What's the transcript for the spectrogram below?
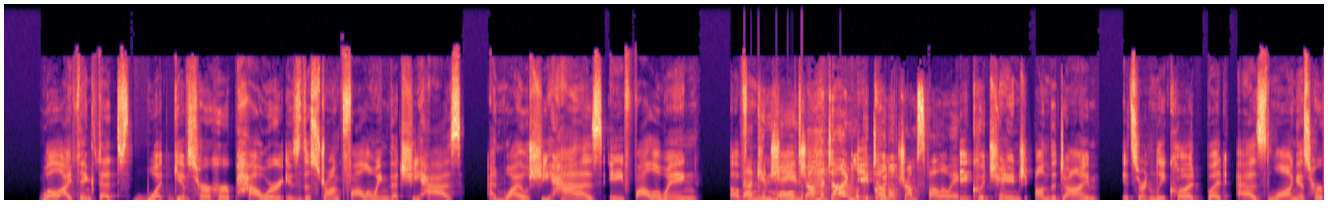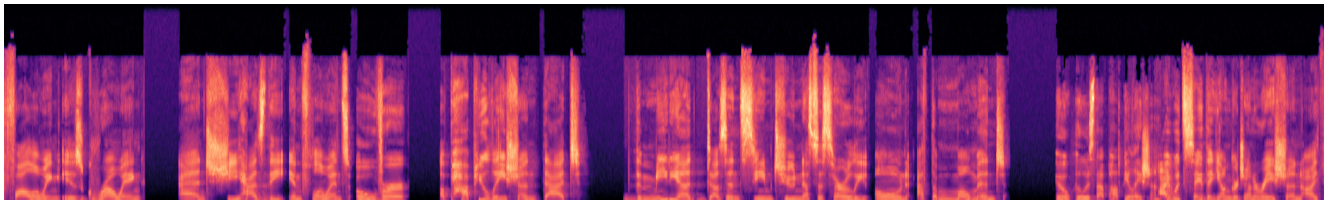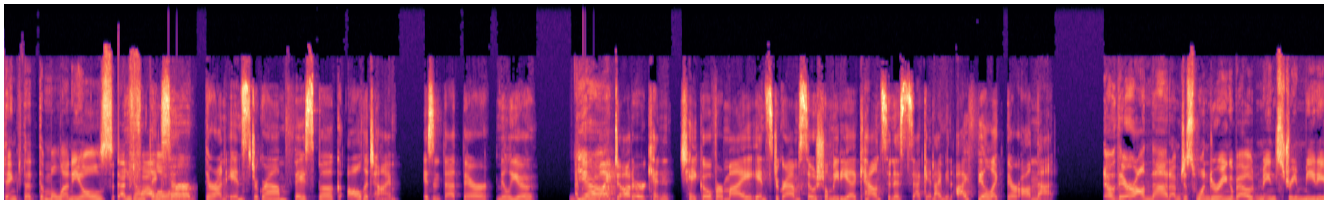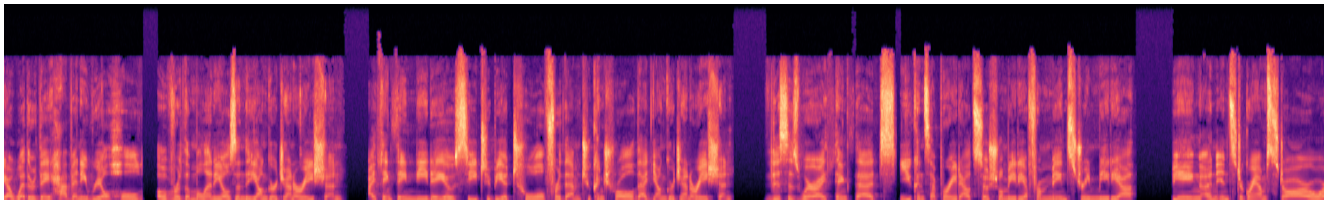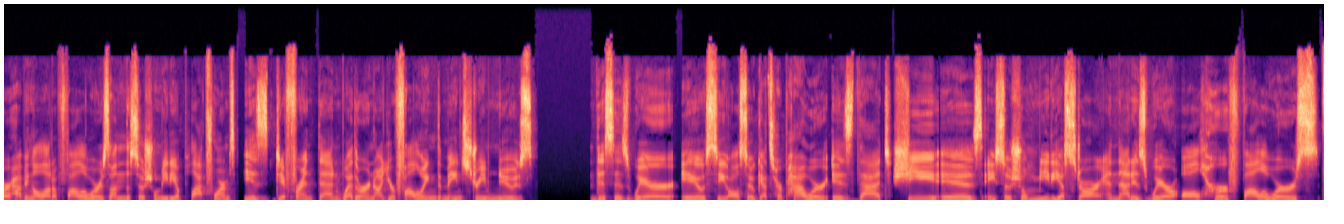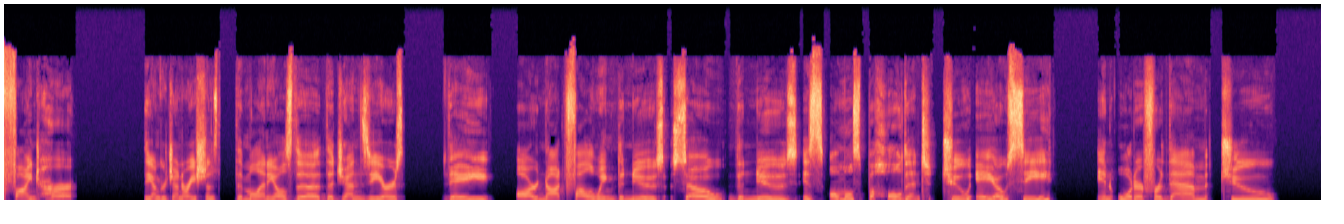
Well, I think that what gives her her power is the strong following that she has. And while she has a following of that can multi- change on the dime. Look at could, Donald Trump's following. It could change on the dime. It certainly could. But as long as her following is growing, and she has the influence over a population that the media doesn't seem to necessarily own at the moment. Who? Who is that population? I would say the younger generation. I think that the millennials that you don't follow think so? her. They're on Instagram, Facebook all the time. Isn't that their milieu? I yeah. mean, my daughter can take over my Instagram social media accounts in a second. I mean, I feel like they're on that. No, they're on that. I'm just wondering about mainstream media, whether they have any real hold over the millennials and the younger generation. I think they need AOC to be a tool for them to control that younger generation. This is where I think that you can separate out social media from mainstream media. Being an Instagram star or having a lot of followers on the social media platforms is different than whether or not you're following the mainstream news this is where AOC also gets her power is that she is a social media star and that is where all her followers find her. The younger generations, the millennials, the the Gen Zers, they are not following the news. So the news is almost beholden to AOC in order for them to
